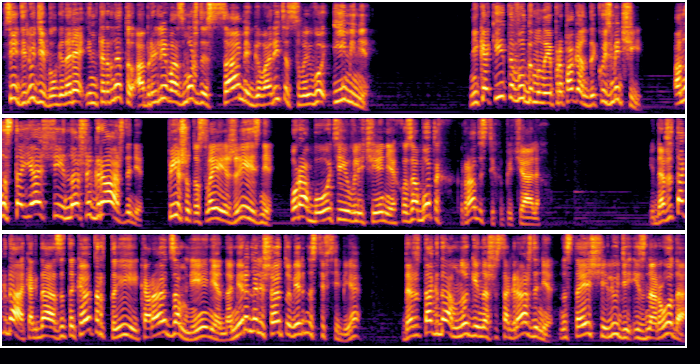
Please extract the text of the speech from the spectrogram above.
Все эти люди благодаря интернету обрели возможность сами говорить от своего имени. Не какие-то выдуманные пропаганды Кузьмичи, а настоящие наши граждане пишут о своей жизни, о работе и увлечениях, о заботах, радостях и печалях. И даже тогда, когда затыкают рты, карают за мнение, намеренно лишают уверенности в себе – даже тогда многие наши сограждане, настоящие люди из народа,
